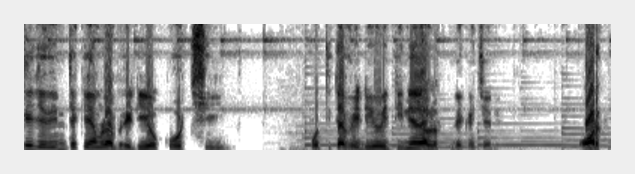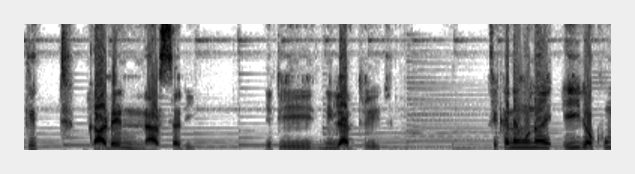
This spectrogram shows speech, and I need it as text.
থেকে যেদিন থেকে আমরা ভিডিও করছি, প্রতিটা ভিডিওই দিনের আলোতে দেখেছেন। অর্কিড গার্ডেন নার্সারি, যেটি নীলাদ্রির, সেখানে মনে হয় এই রকম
